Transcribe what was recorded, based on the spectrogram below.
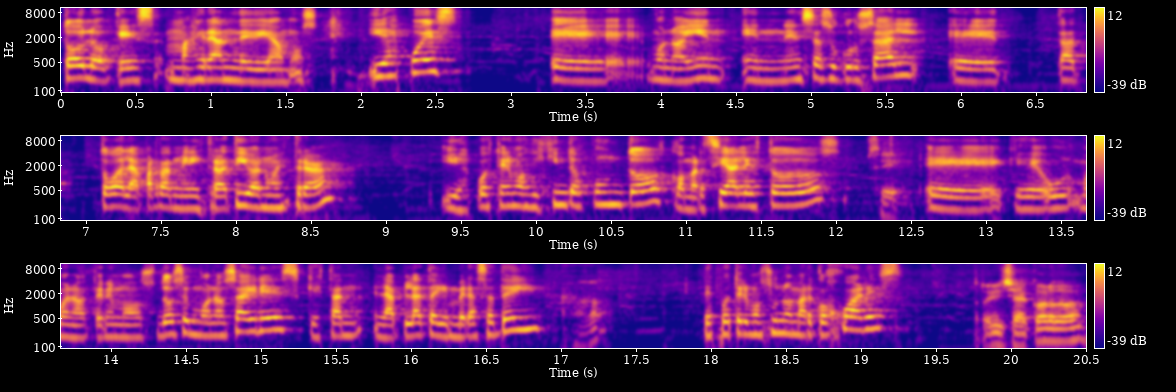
Todo lo que es más grande, digamos. Y después, eh, bueno, ahí en, en esa sucursal eh, está toda la parte administrativa nuestra. Y después tenemos distintos puntos comerciales todos. Sí. eh, que bueno, tenemos dos en Buenos Aires, que están en La Plata y en Verazatei. Ajá. Después tenemos uno en Marco Juárez, Provincia de Córdoba.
